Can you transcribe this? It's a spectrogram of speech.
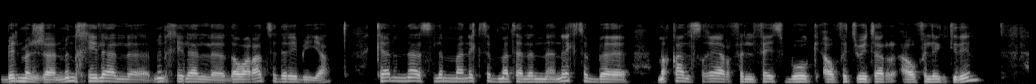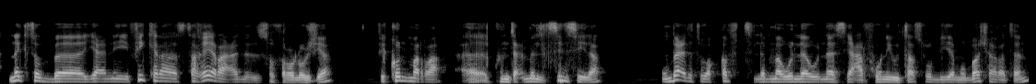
بالمجان من خلال من خلال دورات تدريبية. كان الناس لما نكتب مثلا نكتب مقال صغير في الفيسبوك أو في تويتر أو في لينكدين نكتب يعني فكرة صغيرة عن السفرولوجيا في كل مرة آه، كنت عملت سلسلة ومن بعد توقفت لما ولاو الناس يعرفوني ويتصلوا بي مباشرة.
